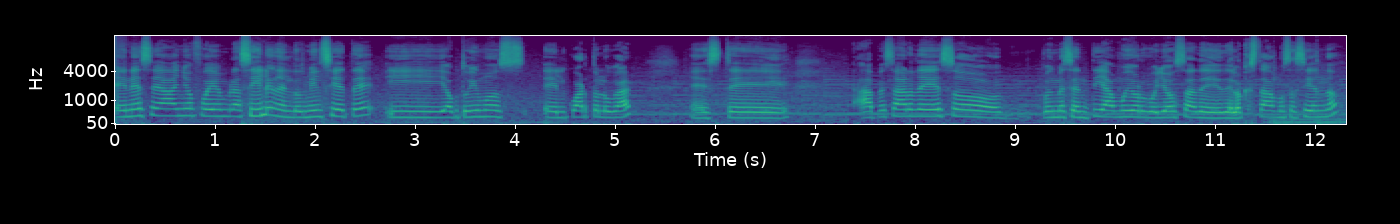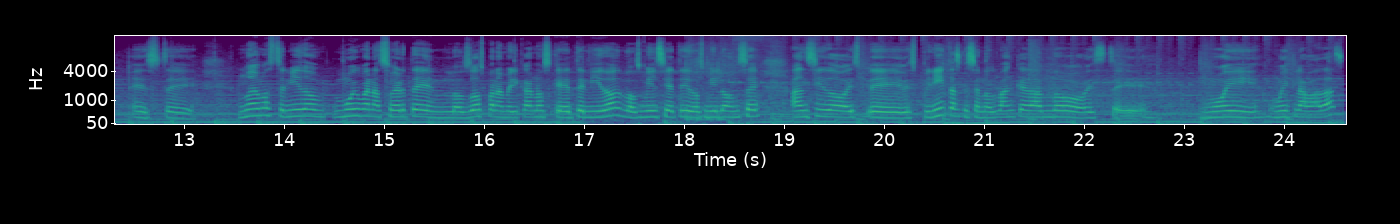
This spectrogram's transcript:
en ese año fue en Brasil, en el 2007, y obtuvimos el cuarto lugar. Este, a pesar de eso, pues me sentía muy orgullosa de, lo que estábamos haciendo. Este, no hemos tenido muy buena suerte en los dos Panamericanos que he tenido, 2007 y 2011. Han sido eh, espinitas que se nos van quedando este, muy, muy clavadas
